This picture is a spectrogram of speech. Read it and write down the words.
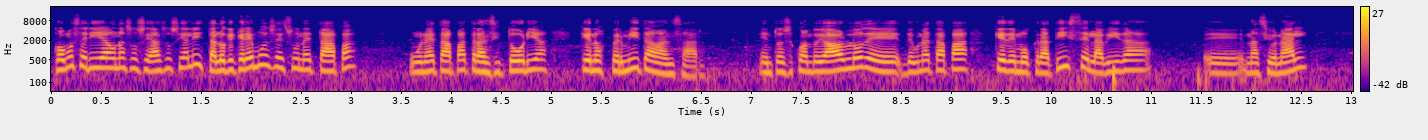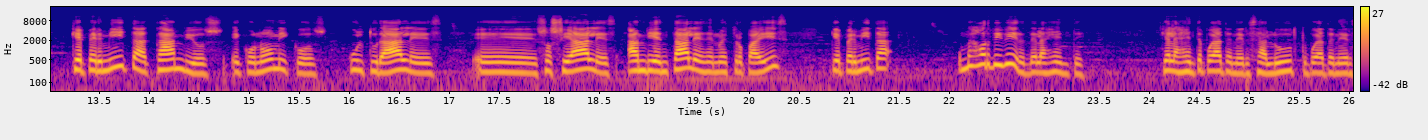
¿Cómo sería una sociedad socialista? Lo que queremos es una etapa, una etapa transitoria que nos permita avanzar. Entonces, cuando yo hablo de, una etapa que democratice la vida eh, nacional, que permita cambios económicos, culturales, eh, sociales, ambientales de nuestro país, que permita un mejor vivir de la gente, que la gente pueda tener salud, que pueda tener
